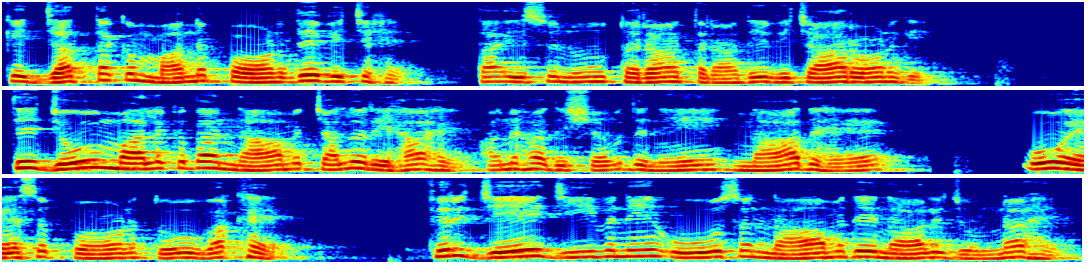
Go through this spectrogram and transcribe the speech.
ਕਿ ਜਦ ਤੱਕ ਮਨ ਪੌਣ ਦੇ ਵਿੱਚ ਹੈ, ਤਾਂ ਇਸ ਨੂੰ ਤਰ੍ਹਾਂ ਤਰ੍ਹਾਂ ਦੇ ਵਿਚਾਰ ਆਉਣਗੇ। ਤੇ ਜੋ ਮਾਲਕ ਦਾ ਨਾਮ ਚੱਲ ਰਿਹਾ ਹੈ, ਅਨਹਦ ਸ਼ਬਦ ਨੇ ਨਾਦ ਹੈ ਉਹ ਐਸ ਪਾਉਣ ਤੋਂ ਵੱਖ ਹੈ। ਫਿਰ ਜੇ ਜੀਵ ਨੇ ਉਸ ਨਾਮ ਦੇ ਨਾਲ ਜੁੜਨਾ ਹੈ,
